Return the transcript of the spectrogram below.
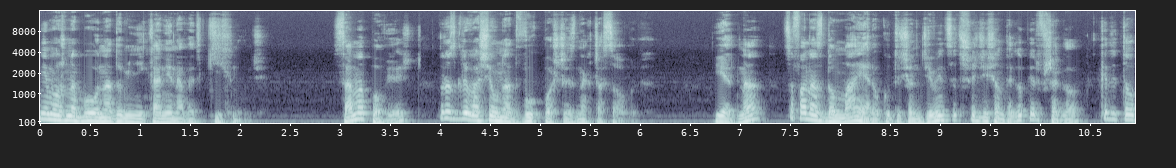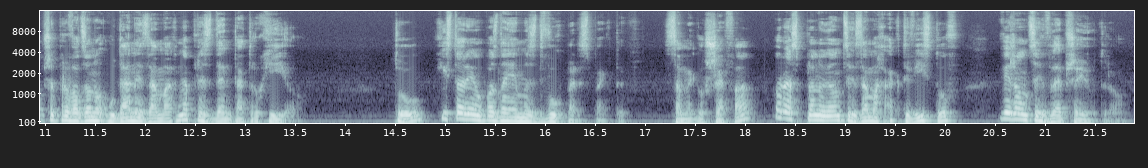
nie można było na Dominikanie nawet kichnąć. Sama powieść rozgrywa się na dwóch płaszczyznach czasowych. Jedna cofa nas do maja roku 1961, kiedy to przeprowadzono udany zamach na prezydenta Trujillo. Tu historię poznajemy z dwóch perspektyw: samego szefa oraz planujących zamach aktywistów wierzących w lepsze jutro.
